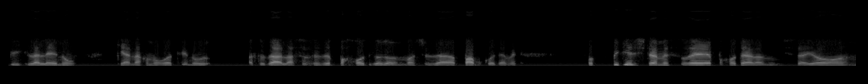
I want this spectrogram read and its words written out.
בגללנו, כי אנחנו רצינו אתה יודע, לעשות את זה פחות גדול ממה שזה היה פעם קודמת. בגיל 12 פחות היה לנו ניסיון,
